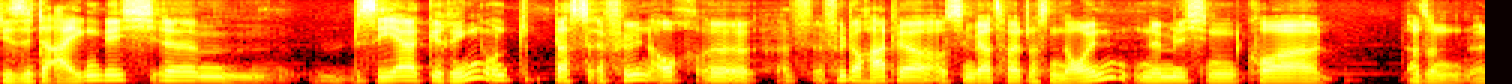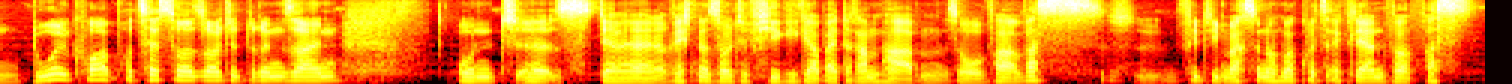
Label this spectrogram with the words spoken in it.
die sind eigentlich ähm, sehr gering und das erfüllen auch, äh, erfüllt auch Hardware aus dem Jahr 2009, nämlich ein Core, also ein, ein Dual-Core-Prozessor sollte drin sein und äh, der Rechner sollte 4 GB RAM haben. So, was, Fitti, magst du noch mal kurz erklären, was,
